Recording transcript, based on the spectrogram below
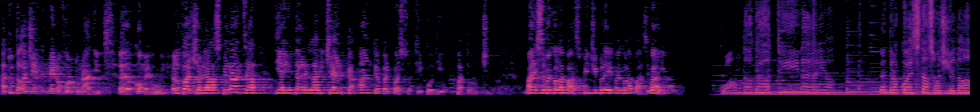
a tutta la gente meno fortunati eh, come lui. E lo faccio nella speranza di aiutare la ricerca anche per questo tipo di patologia. Maestro, vai con la base, spingi play, vai con la base, vai. Quanta cattiveria dentro a questa società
